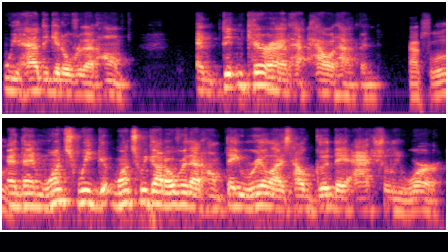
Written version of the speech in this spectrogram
we had to get over that hump, and didn't care how it, how it happened. Absolutely. And then once we get, once we got over that hump, they realized how good they actually were,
